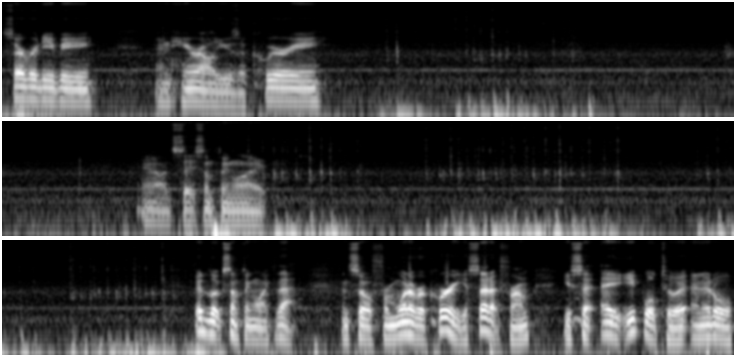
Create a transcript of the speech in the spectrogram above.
server DB, and here I'll use a query. And I'd say something like it'd look something like that. And so from whatever query you set it from, you set A equal to it, and it'll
